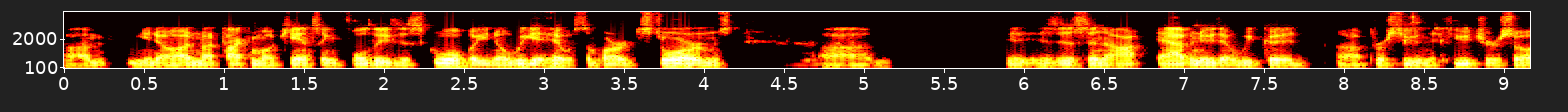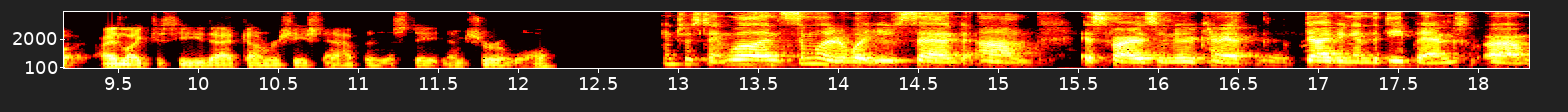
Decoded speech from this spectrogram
Um, you know, I'm not talking about canceling full days of school, but you know, we get hit with some hard storms. Um, i- is this an avenue that we could uh, pursue in the future? So I'd like to see that conversation happen in the state, and I'm sure it will. Interesting. Well, and similar to what you said, um, as far as, you know, you're kind of diving in the deep end, um,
